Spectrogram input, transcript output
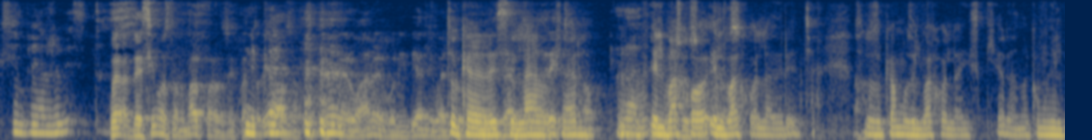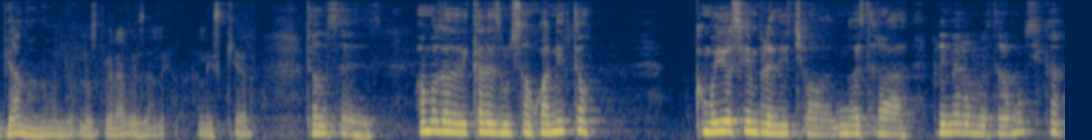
Siempre al revés. Entonces, Bueno, decimos normal para los ecuatorianos, Claro. porque el peruano, el boliviano igual Toca de ese a la lado, derecha, claro. ¿no? Y El bajo, el bajo a la derecha. Nosotros tocamos el bajo a la izquierda, ¿no? Como en el piano, ¿no? Los graves a la, izquierda. Entonces, vamos a dedicarles un San Juanito. Como yo siempre he dicho, nuestra, primero nuestra música,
